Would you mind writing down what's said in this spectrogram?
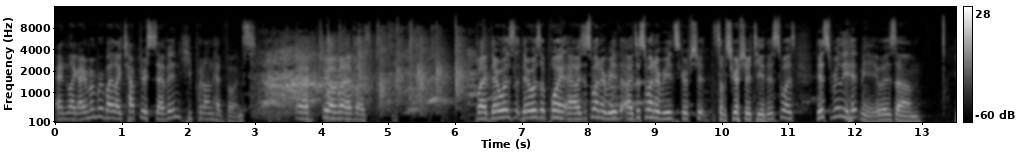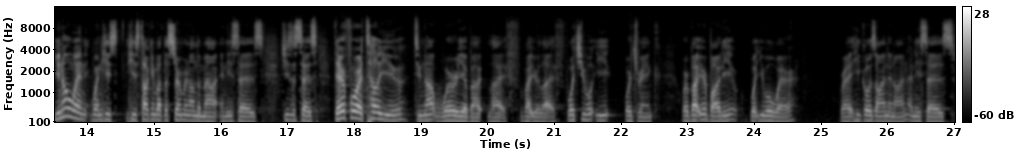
and like I remember by like chapter seven, he put on headphones. uh, he put on headphones. But there was there was a point. I just want to read. I just want to read scripture, some scripture to you. This was this really hit me. It was. Um, you know when, when he's, he's talking about the Sermon on the Mount and he says, Jesus says, Therefore I tell you, do not worry about life, about your life, what you will eat or drink, or about your body, what you will wear. Right? He goes on and on, and he says,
